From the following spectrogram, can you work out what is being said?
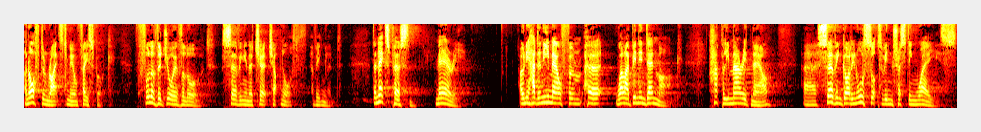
and often writes to me on Facebook, full of the joy of the Lord, serving in a church up north of England. The next person, Mary, only had an email from her while I've been in Denmark. Happily married now, uh, serving God in all sorts of interesting ways.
